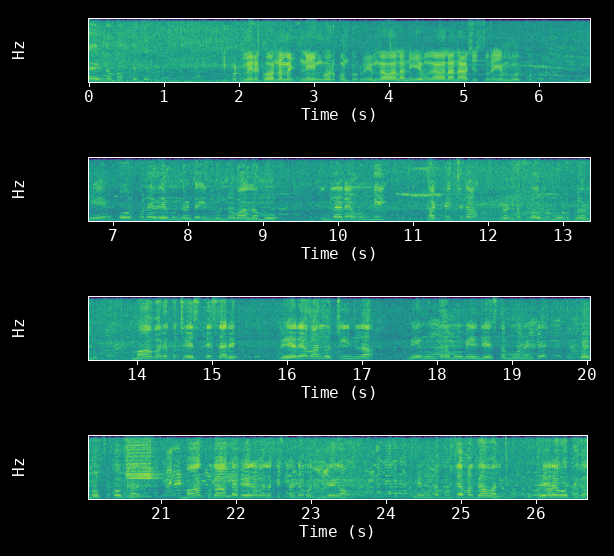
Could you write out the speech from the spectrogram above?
ధైర్యం పెద్దది ఇప్పుడు మీరు గవర్నమెంట్ ఏం కోరుకుంటారు ఏం కావాలని ఏం కావాలని ఆశిస్తారు ఏం కోరుకుంటారు మేము కోరుకునేది ఏముందంటే ఇండ్లు ఉన్న వాళ్ళము ఇంట్లోనే ఉండి కట్టించిన రెండు ఫ్లోర్లు మూడు ఫ్లోర్లు మా వరకు చేస్తే సరే. వేరే వాళ్ళు వచ్చి ఇంట్లో మేము ఉంటాము మేము చేస్తాము అని అంటే మేము ఒప్పుకోం సార్. మాకు కాక వేరే వాళ్ళకి ఇస్తా అంటే మాకు ఇదే కావాలి. మేమున్న గుడిసే మాకు కావాలి. వేరే ఒత్తిగా.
